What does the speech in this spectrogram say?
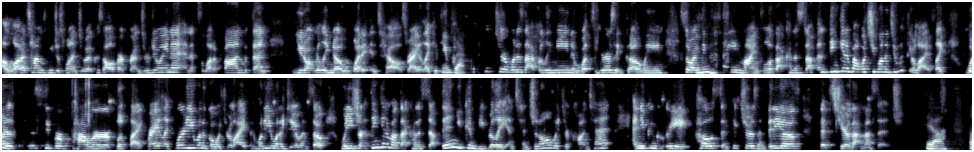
a lot of times we just want to do it because all of our friends are doing it and it's a lot of fun, but then you don't really know what it entails, right? Like if you Exactly. picture what does that really mean and what's where is it going so i think Mhm. being mindful of that kind of stuff and thinking about what you want to do with your life like what Yeah. does your superpower look like right like where do you want to go with your life and what do you want to do and so when you start thinking about that kind of stuff then you can be really intentional with your content and you can create posts and pictures and videos that share that message Yeah, I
